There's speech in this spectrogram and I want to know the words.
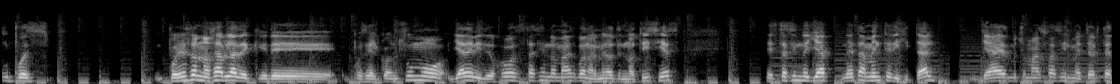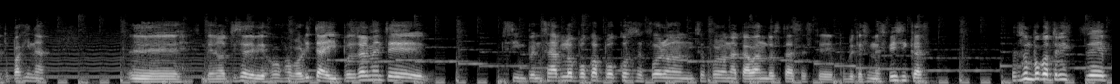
Y pues, pues eso nos habla de que de, pues el consumo ya de videojuegos está siendo más, bueno, al menos de noticias, está siendo ya netamente digital. Ya es mucho más fácil meterte a tu página eh, de noticias de videojuego favorita y pues realmente sin pensarlo poco a poco se fueron se fueron acabando estas este, publicaciones físicas. Es un poco triste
